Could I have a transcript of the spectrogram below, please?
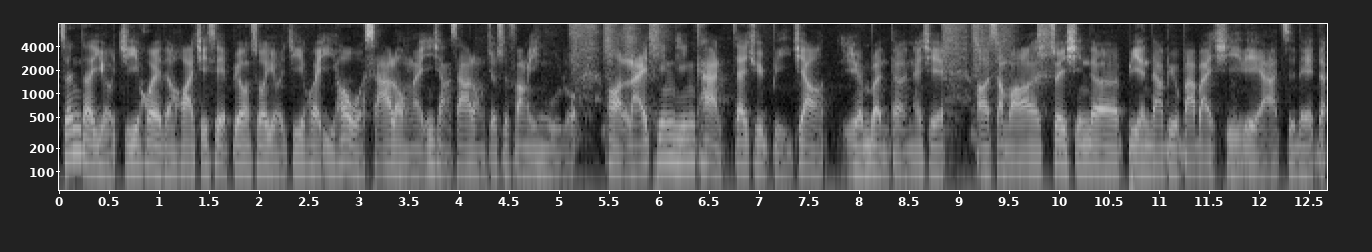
真的有机会的话，其实也不用说有机会，以后我沙龙啊，音响沙龙就是放鹦鹉螺哦，来听听看，再去比较原本的那些啊什么最新的 B N W 八百系列啊之类的，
